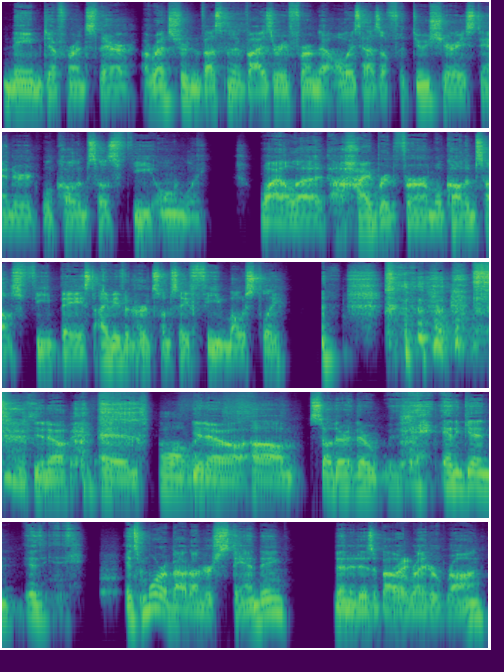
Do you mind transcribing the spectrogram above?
name difference there. A registered investment advisory firm that always has a fiduciary standard will call themselves fee only, while a, a hybrid firm will call themselves fee based. I've even heard some say fee mostly. you know, and oh, you know, um, so they're they're, and again, it, it's more about understanding than it is about right, right or wrong,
